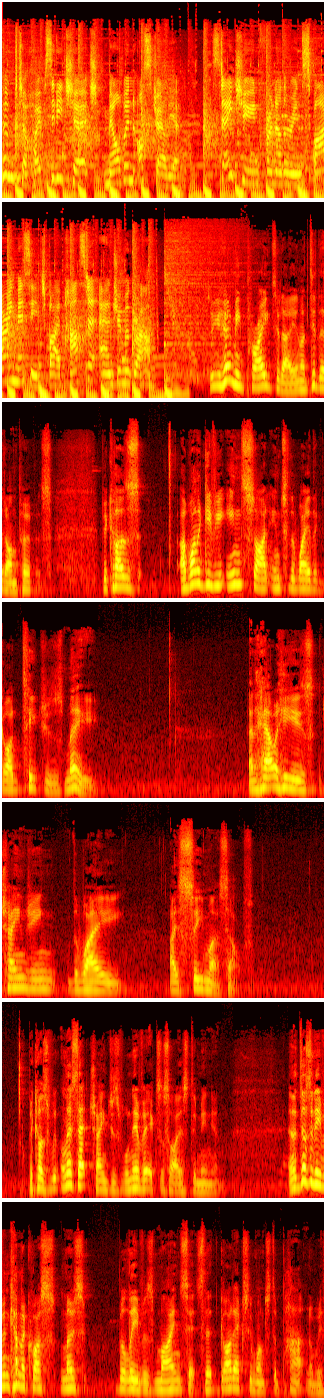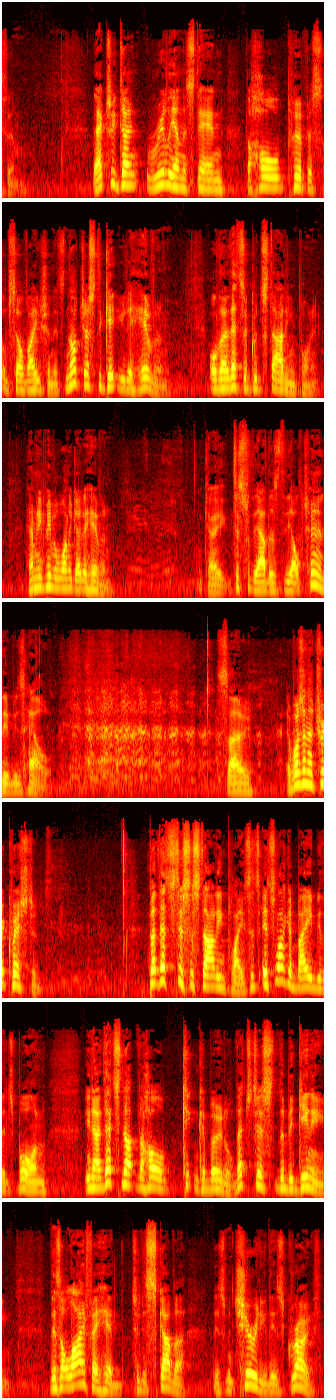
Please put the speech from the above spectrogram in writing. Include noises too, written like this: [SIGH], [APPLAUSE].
Welcome to Hope City Church, Melbourne, Australia. Stay tuned for another inspiring message by Pastor Andrew McGrath. So, you heard me pray today, and I did that on purpose because I want to give you insight into the way that God teaches me and how He is changing the way I see myself. Because unless that changes, we'll never exercise dominion. And it doesn't even come across most believers' mindsets that God actually wants to partner with them. They actually don't really understand the whole purpose of salvation. It's not just to get you to heaven, although that's a good starting point. How many people want to go to heaven? Okay, just for the others, the alternative is hell. [LAUGHS] so it wasn't a trick question. But that's just a starting place. It's, it's like a baby that's born. You know, that's not the whole kit and caboodle. That's just the beginning. There's a life ahead to discover. There's maturity, there's growth.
